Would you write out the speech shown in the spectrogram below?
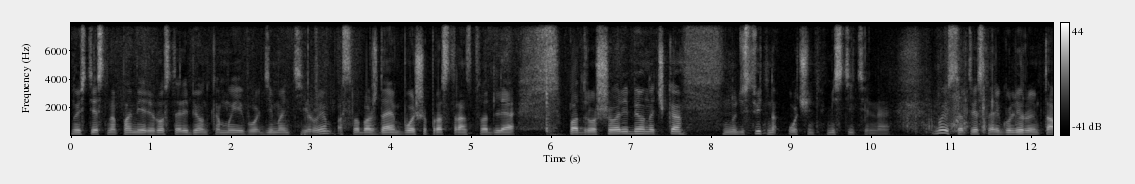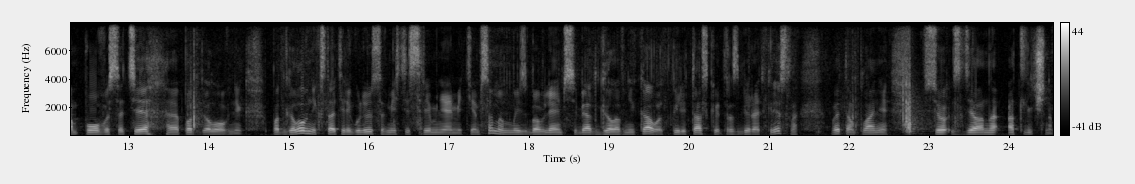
Ну, естественно, по мере роста ребенка мы его демонтируем, освобождаем больше пространства для подросшего ребеночка. Ну, действительно, очень вместительная. Ну и, соответственно, регулируем там по высоте э, подголовник. Подголовник, кстати, регулируется вместе с ремнями. Тем самым мы избавляем себя от головника, вот перетаскивать, разбирать кресло. В этом плане все сделано отлично.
